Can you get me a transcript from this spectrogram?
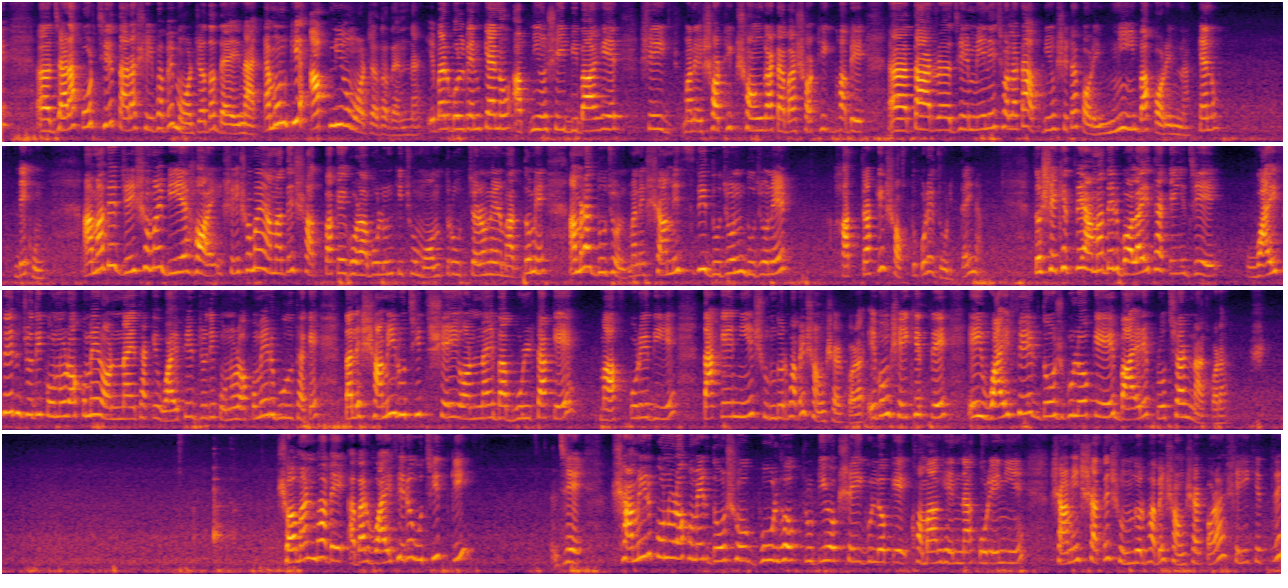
যারা করছে তারা সেইভাবে মর্যাদা দেয় না। এমনকি আপনিও মর্যাদা দেন না। এবার বলবেন কেন আপনিও সেই বিবাহের সেই মানে সঠিক সংজ্ঞাটা বা সঠিকভাবে তার যে মেনে চলাটা আপনিও সেটা করেননি বা করেন না। কেন? দেখুন আমাদের যেই সময় বিয়ে হয়, সেই সময় আমাদের সাত পাকে ঘোরা বলুন, কিছু মন্ত্র উচ্চারণের মাধ্যমে আমরা দুজন মানে স্বামী, স্ত্রী দুজন, দুজনের হাতটাকে শক্ত করে ধরি, তাই না? তো সেক্ষেত্রে আমাদের বলাই থাকে যে ওয়াইফের যদি কোনো রকমের অন্যায় থাকে ওয়াইফের যদি কোনো রকমের ভুল থাকে, তাহলে স্বামীর উচিত সেই অন্যায় বা ভুলটাকে মাফ করে দিয়ে তাকে নিয়ে সুন্দরভাবে সংসার করা এবং সেই ক্ষেত্রে এই ওয়াইফের দোষগুলোকে বাইরে প্রচার না করা। সমানভাবে আবার ওয়াইফেরও উচিত কি? যে স্বামীর কোনো রকমের দোষ হোক, ভুল হোক, ত্রুটি হোক, সেইগুলোকে ক্ষমা ঘেন্না করে নিয়ে স্বামীর সাথে সুন্দরভাবে সংসার করা, সেই ক্ষেত্রে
